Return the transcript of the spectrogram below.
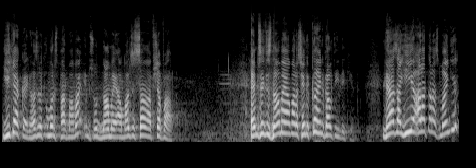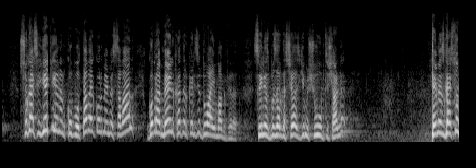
یہِ کیٛاہ حضرت عمرس فرماوان، أمۍ سُنٛد نامے عمل صاف شفاف۔ أمۍ سٕنٛدِس نامے عملس چھےٚ نہٕ غلطی لیکھِتھ۔ لہٰذا یہِ اللہ تعالیٰ ہَس منٛگہِ سُہ گژھِ یقیٖنن قبوٗل۔ تَوے کوٚر مےٚ أمِس سوال، گوٚبرا میانہِ خٲطرٕ کٔرۍ زِ مغفرت۔ سٲنِس بُزرگس چھِ حظ یِم شوٗب تہٕ شنٛڈٕ۔ تٔمِس گژھِ نہٕ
